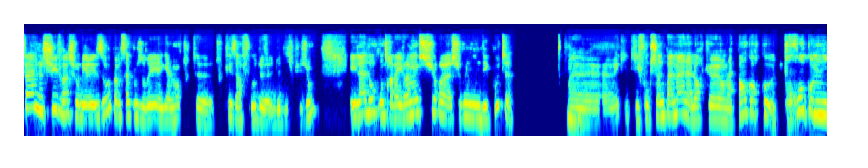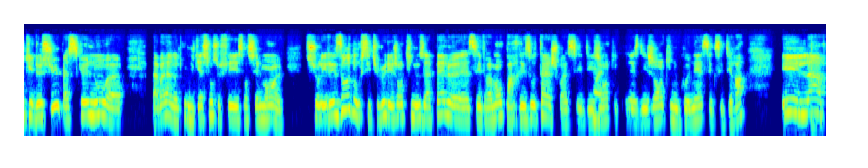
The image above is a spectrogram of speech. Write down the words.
pas à nous suivre hein, sur les réseaux, comme ça vous aurez également toutes, toutes les infos de, de, diffusion. Et là, donc, on travaille vraiment sur, sur une ligne d'écoute. Euh, qui, qui, fonctionne pas mal alors qu'on n'a pas encore trop communiqué dessus parce que nous, euh, bah voilà, notre communication se fait essentiellement euh, sur les réseaux. Donc, si tu veux, les gens qui nous appellent, c'est vraiment par réseautage. C'est des gens qui connaissent des gens, qui nous connaissent, etc. Et là,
